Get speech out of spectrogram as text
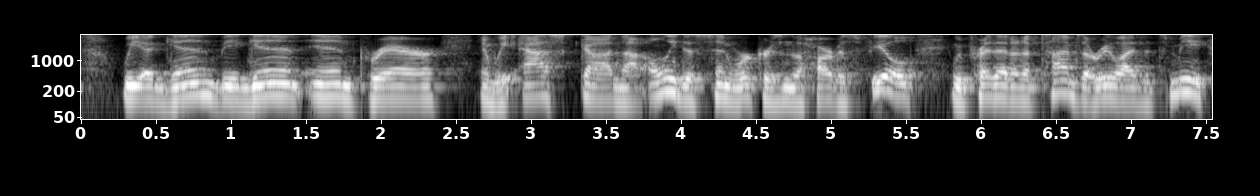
we again begin in prayer and we ask God not only to send workers into the harvest field. We pray that enough times I realize it's me.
